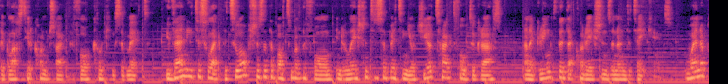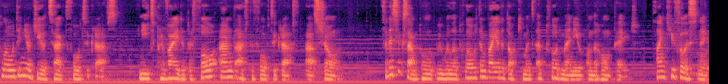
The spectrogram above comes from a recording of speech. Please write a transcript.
the Glastier contract before clicking Submit. You then need to select the two options at the bottom of the form in relation to submitting your geotagged photographs and agreeing to the declarations and undertakings. When uploading your geotagged photographs, you need to provide a before and after photograph as shown. For this example, we will upload them via the document upload menu on the home page. Thank you for listening.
